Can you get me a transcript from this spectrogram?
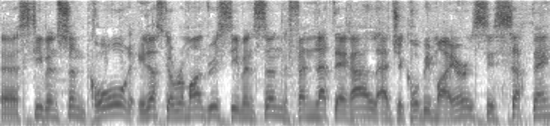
euh, Stevenson court et lorsque Ramondre Stevenson fait une latérale à Jacoby Myers, c'est certain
